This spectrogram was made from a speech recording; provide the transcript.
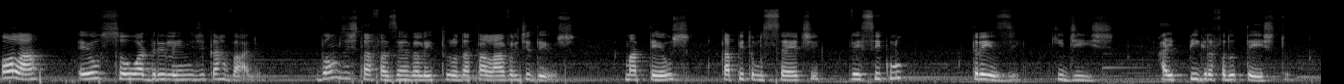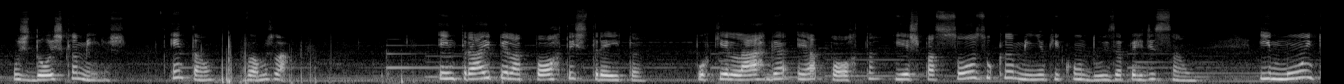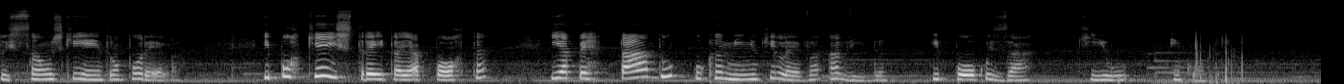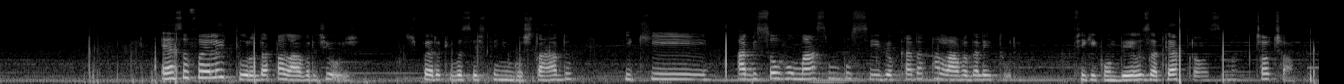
Olá, eu sou Adrilene de Carvalho. Vamos estar fazendo a leitura da palavra de Deus. Mateus, capítulo 7, versículo 13, que diz: a epígrafa do texto, os dois caminhos. Então, vamos lá. Entrai pela porta estreita, porque larga é a porta e espaçoso o caminho que conduz à perdição, e muitos são os que entram por ela. E porque estreita é a porta e apertado o caminho que leva à vida, e poucos há que o encontrem. Essa foi a leitura da palavra de hoje. Espero que vocês tenham gostado e que absorvam o máximo possível cada palavra da leitura. Fique com Deus, até a próxima. Tchau, tchau.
